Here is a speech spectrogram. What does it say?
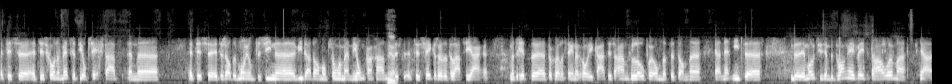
het is, uh, het is gewoon een wedstrijd die op zich staat. En uh, het, is, uh, het is altijd mooi om te zien wie daar dan op zo'n moment mee om kan gaan. Ja. Het, is, het is zeker zo dat de laatste jaren Madrid toch wel eens tegen een rode kaart is aangelopen. Omdat het dan ja, net niet de emoties en bedwang heeft weten te houden. Maar ja,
